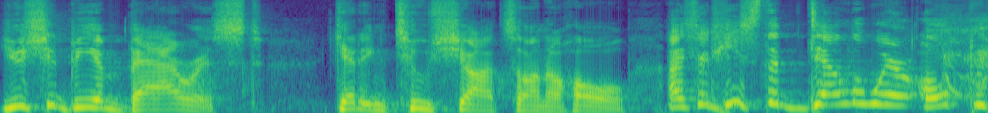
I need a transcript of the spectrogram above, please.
You should be embarrassed getting two shots on a hole. I said, He's the Delaware Open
